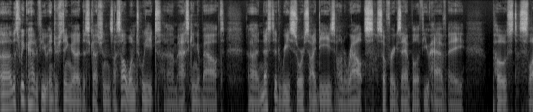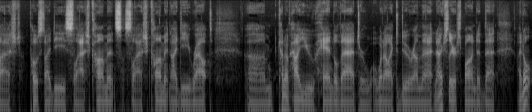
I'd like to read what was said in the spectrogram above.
Uh, this week I had a few interesting uh, discussions. I saw one tweet um, asking about uh, nested resource IDs on routes. So, for example, if you have a post slash post ID slash comments slash comment ID route, um, kind of how you handle that or what I like to do around that. And I actually responded that I don't.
